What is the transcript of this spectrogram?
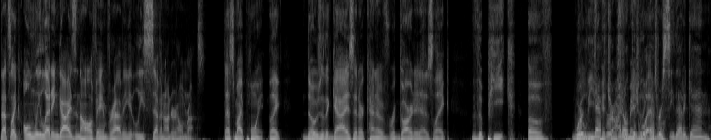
That's like only letting guys in the Hall of Fame for having at least 700 home runs. That's my point. Like those are the guys that are kind of regarded as like the peak of relief pitchers for Major League we'll Baseball. Ever see that again.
